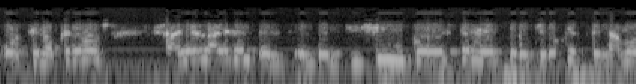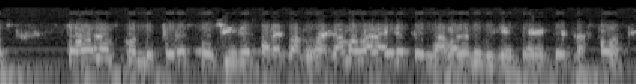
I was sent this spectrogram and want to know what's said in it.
Porque no queremos, sale al aire el, el 25 de este mes, pero quiero que tengamos todos los conductores posibles para que cuando salgamos al aire tengamos lo suficiente de transporte.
